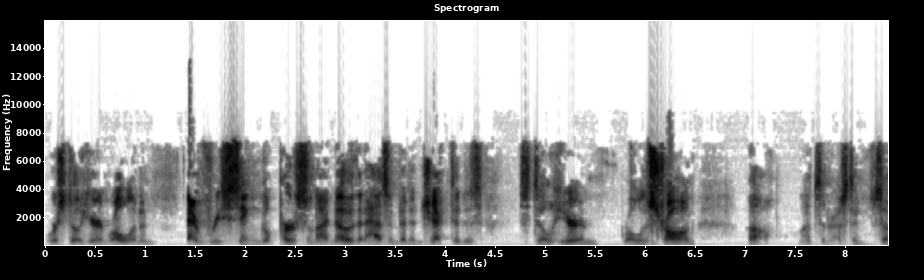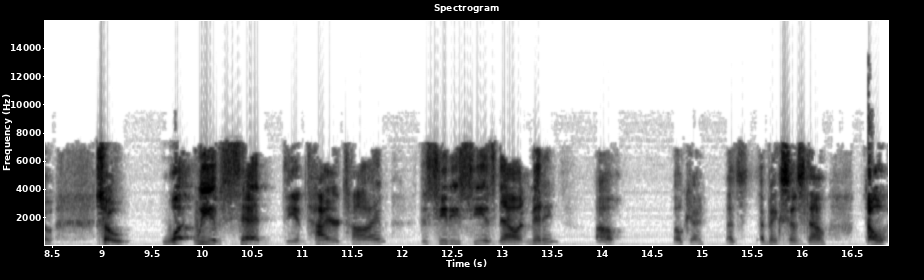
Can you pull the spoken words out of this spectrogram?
we're still here and rolling, and every single person I know that hasn't been injected is still here and rolling strong. Oh, that's interesting. So, so what we have said the entire time, the CDC is now admitting. Oh, okay, that's that makes sense now. Oh,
